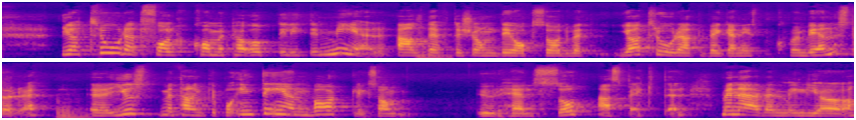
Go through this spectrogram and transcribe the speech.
jag tror att folk kommer ta upp det lite mer allt eftersom det också, du vet, jag tror att veganism kommer bli ännu större. Eh, just med tanke på, inte enbart liksom ur hälsoaspekter, men även miljö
